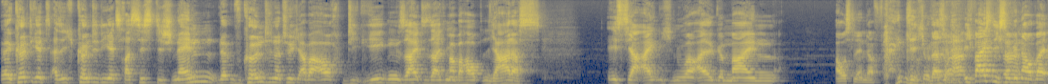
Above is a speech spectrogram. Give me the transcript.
äh, könnte jetzt, also ich könnte die jetzt rassistisch nennen, könnte natürlich aber auch die Gegenseite, sage ich mal, behaupten, ja, das ist ja eigentlich nur allgemein ausländerfeindlich oder so. Ja, ich weiß nicht so genau, weil,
